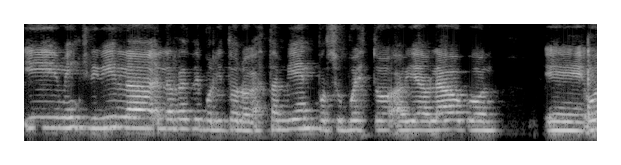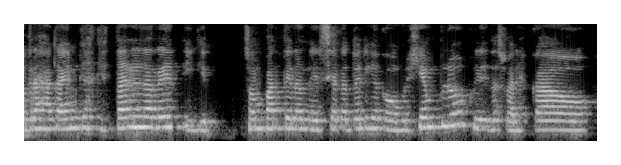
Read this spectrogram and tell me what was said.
y me inscribí en la, red de politólogas. También, por supuesto, había hablado con eh, otras académicas que están en la red y que son parte de la Universidad Católica, como por ejemplo Julieta Suárez Cao,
